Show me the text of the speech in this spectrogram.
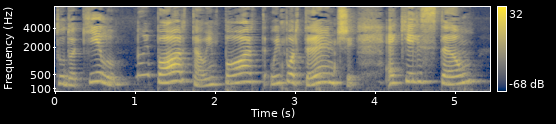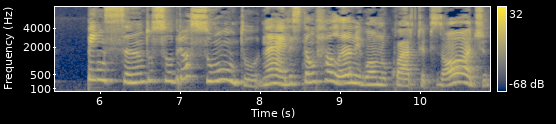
tudo aquilo, não importa. O, importa, o importante é que eles estão pensando sobre o assunto, né? Eles estão falando, igual no quarto episódio,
